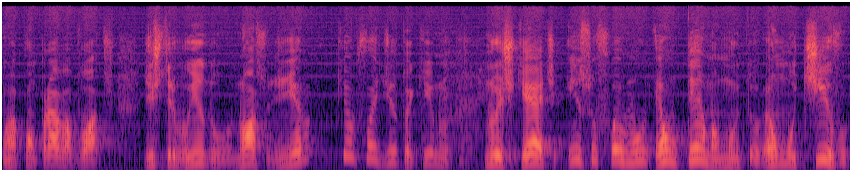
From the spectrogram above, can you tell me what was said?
é? comprava votos distribuindo o nosso dinheiro, que foi dito aqui no, no esquete, isso foi, é um tema muito, é um motivo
